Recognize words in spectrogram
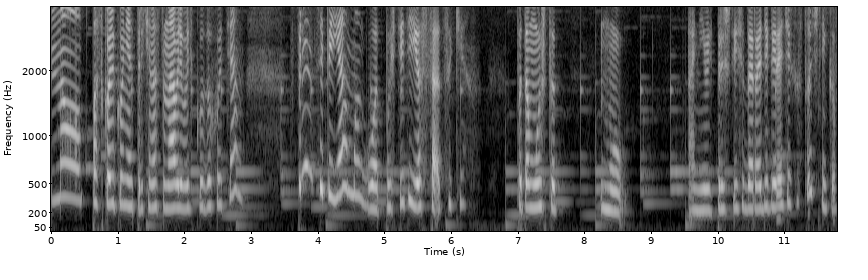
Но поскольку нет причин останавливать Кузухутян, в принципе, я могу отпустить ее с Сацуки. Потому что, ну, они ведь пришли сюда ради горячих источников.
